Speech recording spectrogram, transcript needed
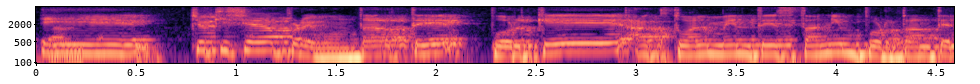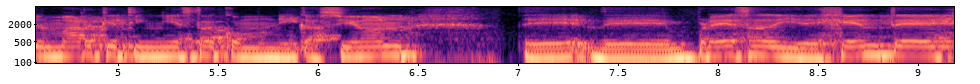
eh, yo quisiera preguntarte por qué actualmente es tan importante el marketing y esta comunicación de, de empresa y de gente.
